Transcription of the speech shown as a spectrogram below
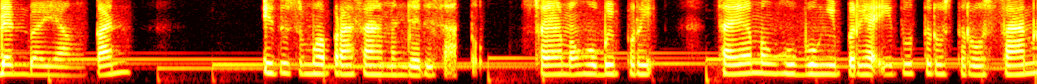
dan bayangkan itu semua perasaan menjadi satu. Saya menghubungi pri saya menghubungi pria itu terus-terusan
